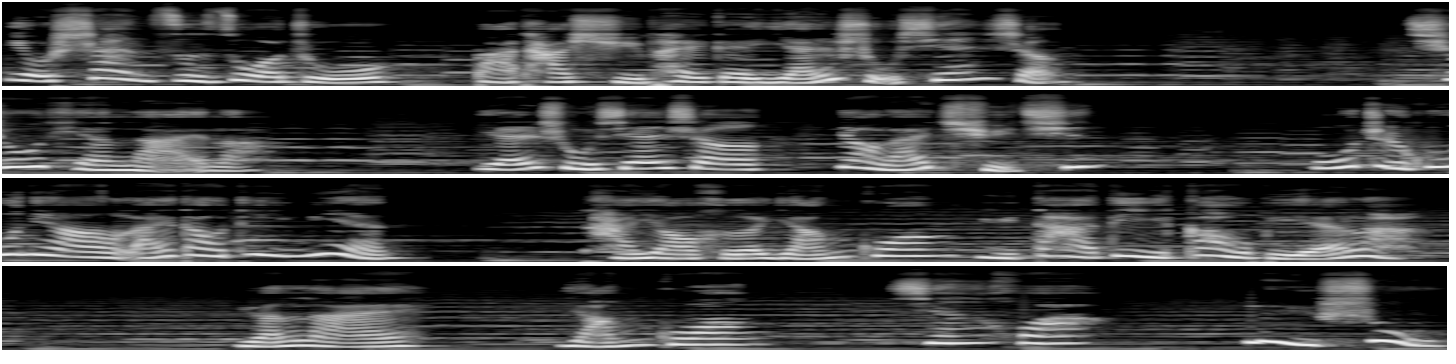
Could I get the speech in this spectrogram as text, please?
又擅自做主，把她许配给鼹鼠先生。秋天来了，鼹鼠先生要来娶亲，拇指姑娘来到地面，她要和阳光与大地告别了。原来，阳光、鲜花、绿树，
